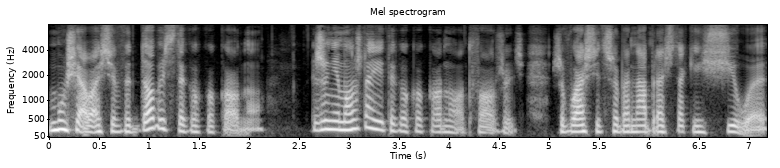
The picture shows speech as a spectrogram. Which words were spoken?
musiała się wydobyć z tego kokonu. Że nie można jej tego kokonu otworzyć, że właśnie trzeba nabrać takiej siły.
